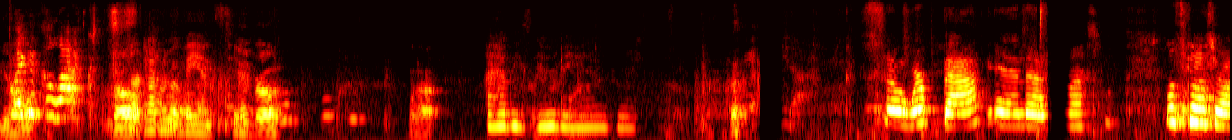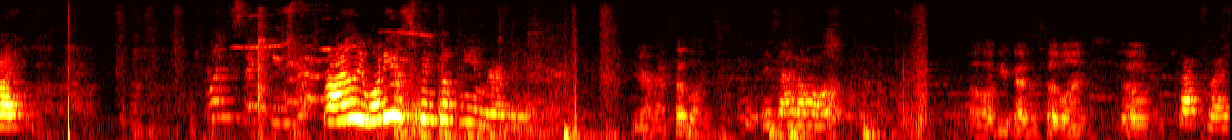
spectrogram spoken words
you know I what? can collect. Start Bro, talking about vans too. hey, too. bro. What up? I have these new new vans. So we're back, and uh, let's let's go ask Riley. One second. Riley, what do you think of me and Brody? You're my siblings. Is that all? I love you guys as siblings. So, That's nice.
